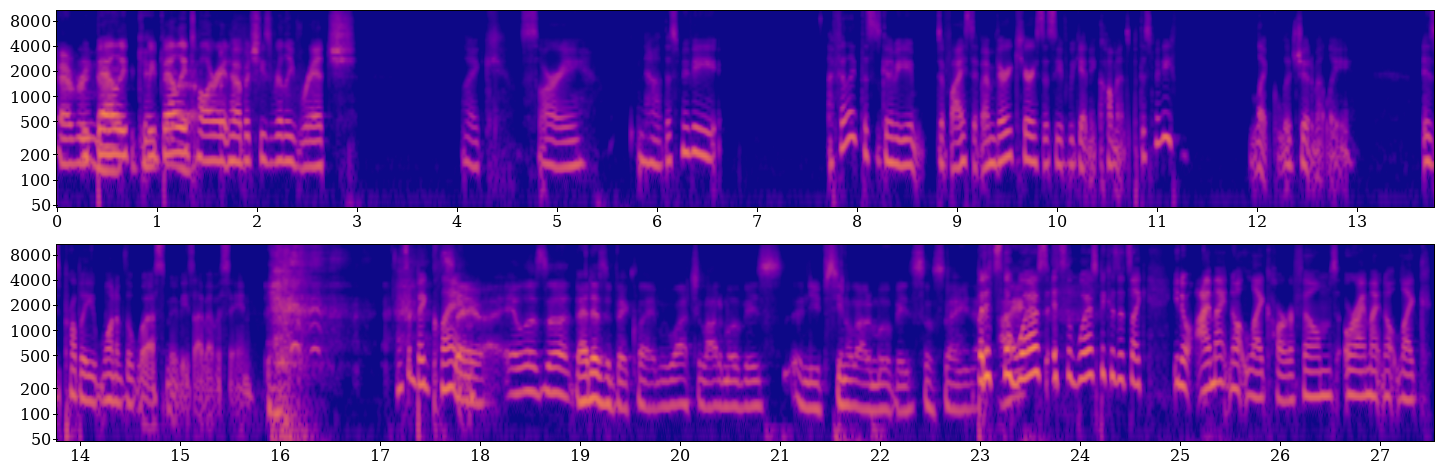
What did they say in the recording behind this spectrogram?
Every we barely night, we barely tolerate her, but she's really rich. Like, sorry. No, this movie I feel like this is going to be divisive. I'm very curious to see if we get any comments, but this movie like legitimately is probably one of the worst movies I've ever seen. That's a big claim. Say, it was a that is a big claim. We watch a lot of movies, and you've seen a lot of movies. So saying that, But it's the I- worst. It's the worst because it's like, you know, I might not like horror films or I might not like,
